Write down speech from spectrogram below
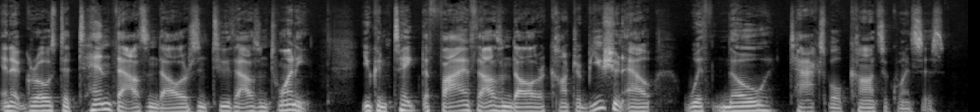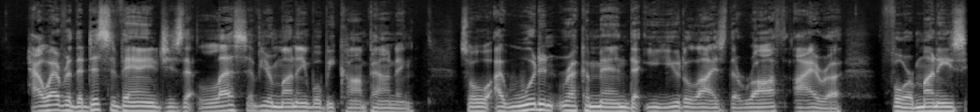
and it grows to $10,000 in 2020. You can take the $5,000 contribution out with no taxable consequences. However, the disadvantage is that less of your money will be compounding. So I wouldn't recommend that you utilize the Roth IRA for monies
